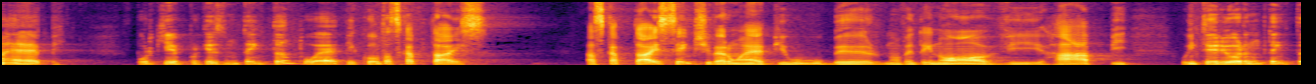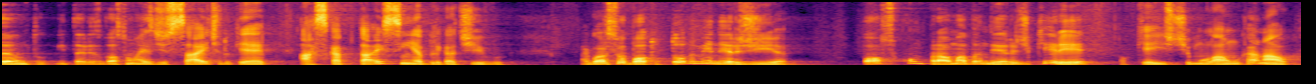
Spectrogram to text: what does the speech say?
é app. Por quê? Porque eles não têm tanto app quanto as capitais. As capitais sempre tiveram app, Uber, 99, Rap. O interior não tem tanto. Então eles gostam mais de site do que app. As capitais sim é aplicativo. Agora, se eu boto toda a minha energia, posso comprar uma bandeira de querer, ok, estimular um canal.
